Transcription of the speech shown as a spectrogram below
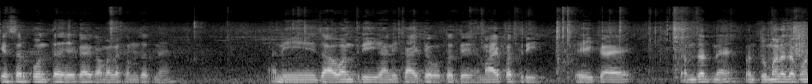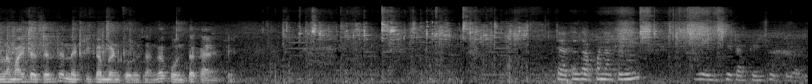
केसर कोणतं हे काय आम्हाला समजत नाही. आणि जावंत्री आणि काय ते होतं ते मायपत्री तेही काय समजत नाही. पण तुम्हाला जर कोणाला माहीत असेल तर नक्की कमेंट करून सांगा कोणतं काय आहे ते. त्यातच आपण आता ही वेलची टाकली छोटीवाली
